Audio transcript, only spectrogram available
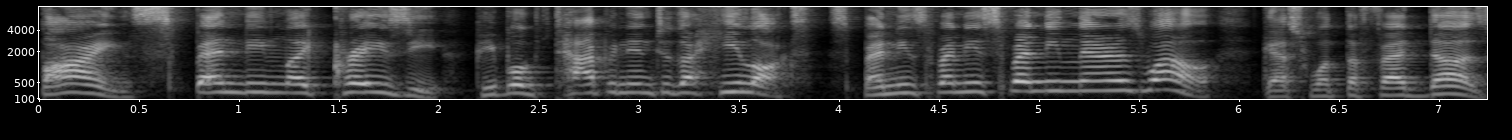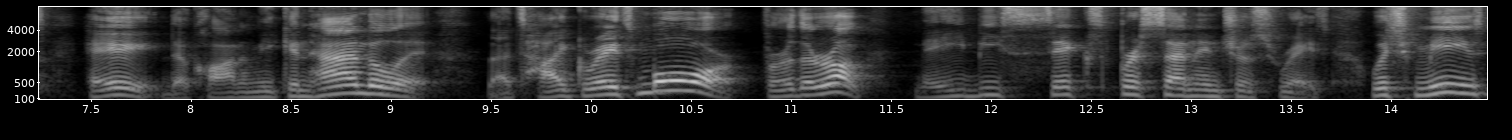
buying, spending like crazy. People tapping into the HELOCs, spending, spending, spending there as well. Guess what the Fed does? Hey, the economy can handle it. Let's hike rates more, further up, maybe 6% interest rates, which means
